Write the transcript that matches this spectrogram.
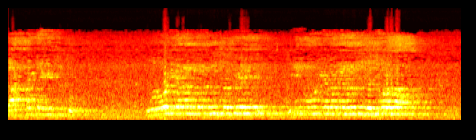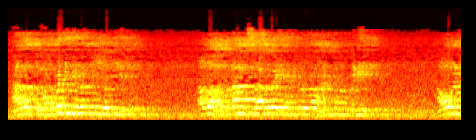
ದಾಟ್ಪಟ್ಟೆಯಾಗಿದ್ದು ಇವರು ರೋಡಿಗೆಲ್ಲ ಜೊತೆ ಐತಿ ಇಡೀ ಊರಿಗೆಲ್ಲ ಜೊತೆ ಜ್ಯೋತಿಗಳವ ಆದ್ರೆ ತೋಟಪಟ್ಟಿ ನಿರಂತರ ಜೊತೆ ಇದೆ. ಅವು ಹದಿನಾಲ್ಕು ಸಾವಿರದ ಎಂಟುನೂರ ಹನ್ನೊಂದು ಮಣಿ. ಅವುಗಳ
